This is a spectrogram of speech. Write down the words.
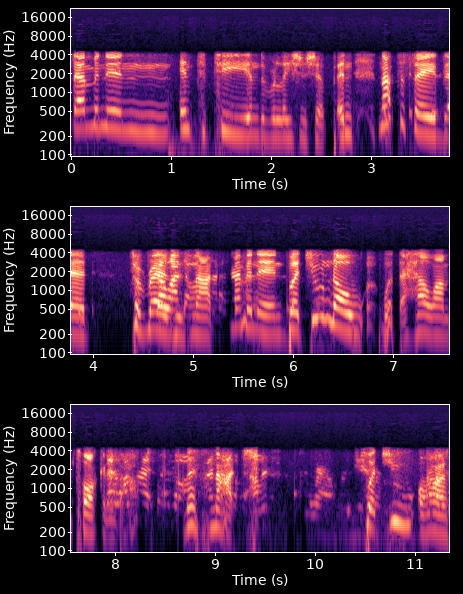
feminine entity in the relationship. And not to say that Terez No, is not feminine, but you know what the hell I'm talking No, about. not- Let's I'm not. I'm not but yeah. But you are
